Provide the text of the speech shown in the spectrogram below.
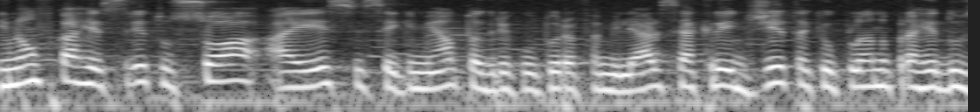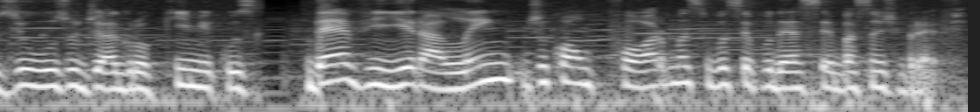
e não ficar restrito só a esse segmento agricultura familiar? Você acredita que o plano para reduzir o uso de agroquímicos deve ir além? De qual forma, se você puder ser bastante breve?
